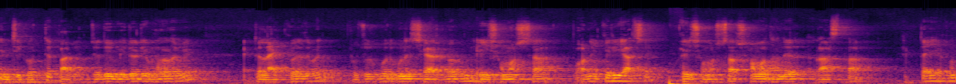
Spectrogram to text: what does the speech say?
এন্ট্রি করতে পারবেন। যদি ভিডিওটি ভালো লাগে, একটা লাইক করে দেবেন। প্রচুর পরিমাণে শেয়ার করবেন। এই সমস্যা অনেকেরই আছে। এই সমস্যার সমাধানের রাস্তা একটাই এখন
